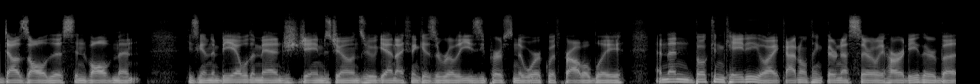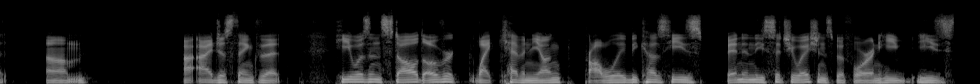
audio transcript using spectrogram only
does all this involvement. He's going to be able to manage James Jones, who again I think is a really easy person to work with, probably. And then Book and KD, like I don't think they're necessarily hard either, but um, I, I just think that he was installed over like Kevin Young, probably because he's been in these situations before and he he's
